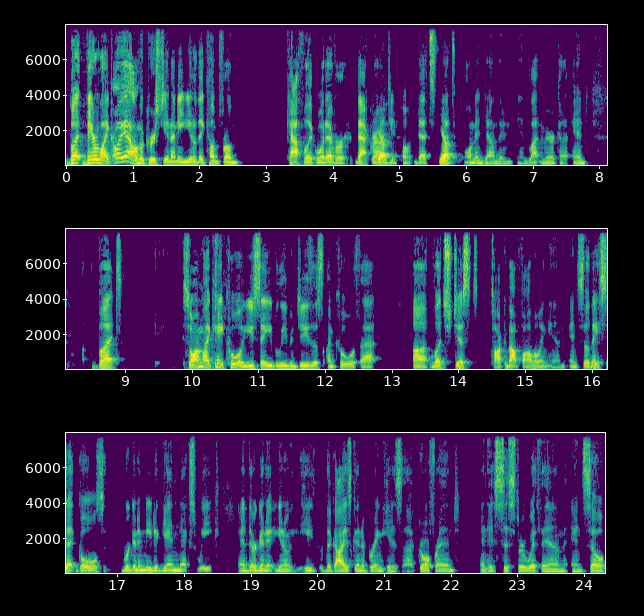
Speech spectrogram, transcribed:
but they're like, oh yeah, I'm a Christian. I mean, you know, they come from Catholic, whatever background. Yep. You know, that's yep. that's common down there in, in Latin America. And but so I'm like, hey, cool. You say you believe in Jesus. I'm cool with that. Uh, let's just talk about following him. And so they set goals. We're going to meet again next week, and they're going to, you know, he the guy's going to bring his uh, girlfriend and his sister with him. And so,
